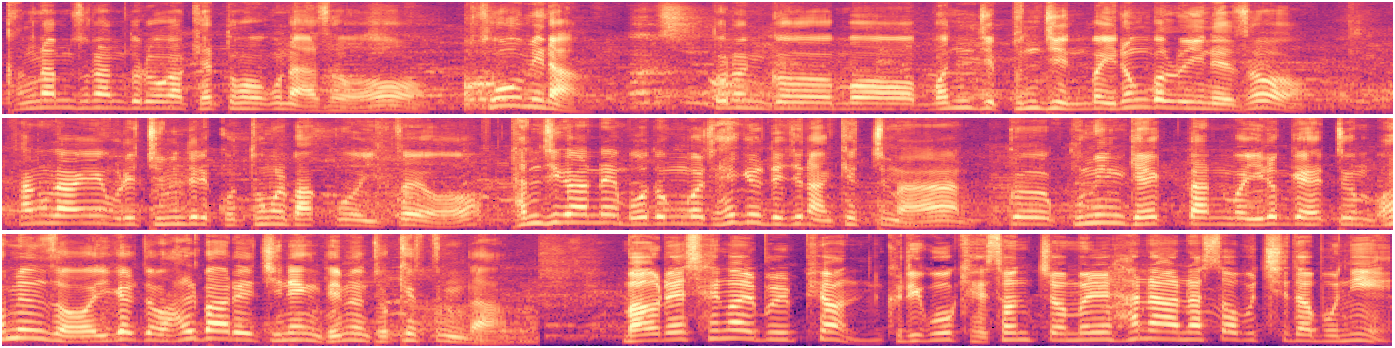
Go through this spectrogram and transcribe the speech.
강남 순환도로가 개통하고 나서 소음이나 또는 그 뭐 먼지 분진 뭐 이런 걸로 인해서 상당히 우리 주민들이 고통을 받고 있어요. 단시간에 모든 것이 해결되지는 않겠지만 그 구민 계획단 뭐 이런 게 좀 하면서 이걸 좀 활발히 진행되면 좋겠습니다. 마을의 생활 불편 그리고 개선점을 하나하나 써붙이다 보니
